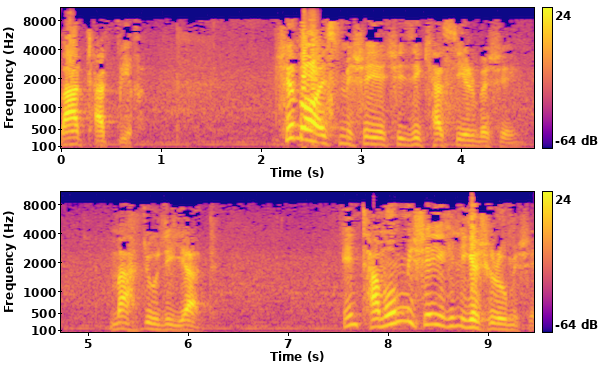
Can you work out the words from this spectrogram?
بعد تطبیق. چه باعث میشه یه چیزی کثیر بشه؟ محدودیت. این تموم میشه یکی دیگه شروع میشه.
